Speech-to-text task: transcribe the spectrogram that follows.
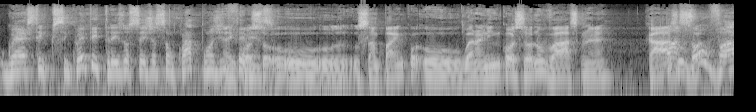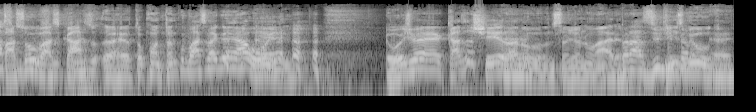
o Goiás tem 53, ou seja, são 4 pontos de É, diferença. encostou, o, o, Sampaio, o Guarani encostou no Vasco, né? Caso Passou o Vasco, Passou o Vasco. Caso, é, eu tô contando que o Vasco vai ganhar hoje. Hoje é casa cheia lá no, no São Januário. Brasil de 15 Pel- mil é,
